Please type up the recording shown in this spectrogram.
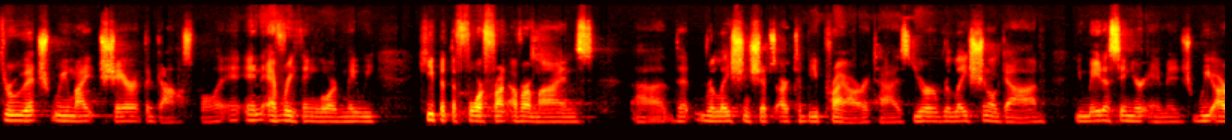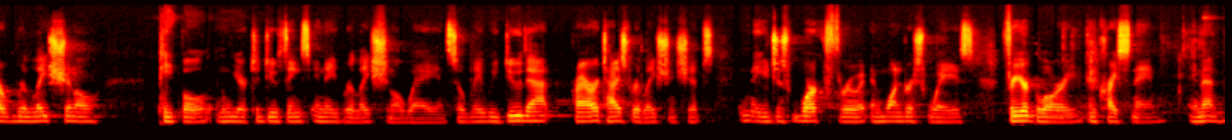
through which we might share the gospel. In, in everything, Lord, may we keep at the forefront of our minds uh, that relationships are to be prioritized. You're a relational God. You made us in your image. We are relational people, and we are to do things in a relational way. And so may we do that, prioritize relationships, and may you just work through it in wondrous ways for your glory. In Christ's name, amen.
